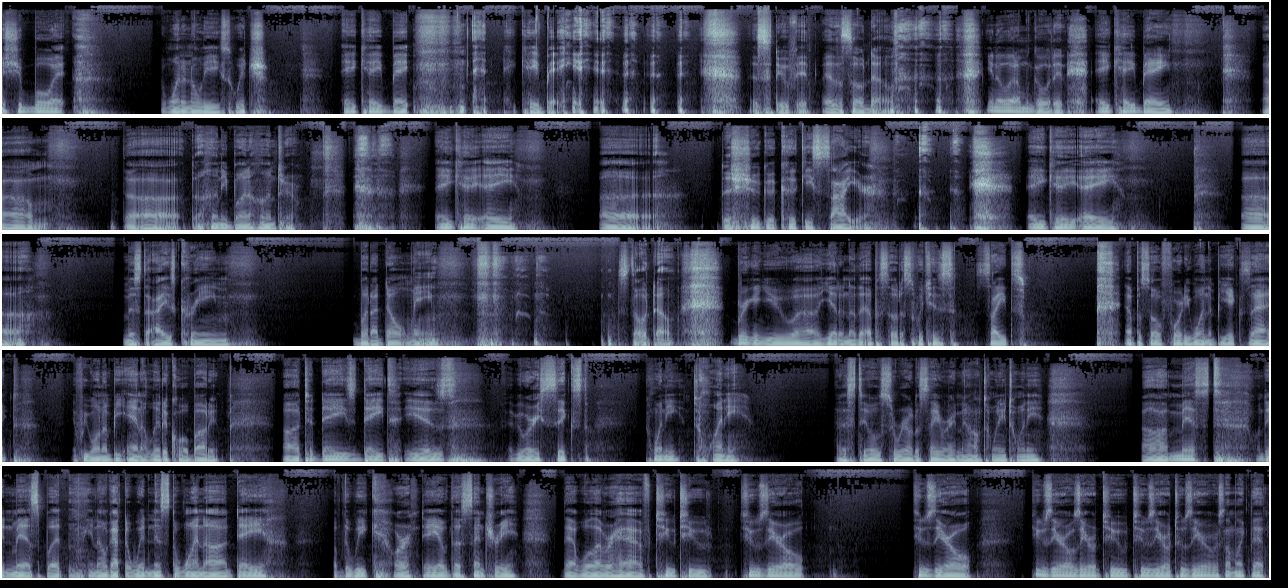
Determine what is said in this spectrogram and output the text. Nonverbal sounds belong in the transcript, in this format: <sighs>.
It's your boy, the one and only Switch, AK Bay. <laughs> AK Bay. <laughs> That's stupid. That's so dumb. <laughs> you know what? I'm gonna go with it. AK Bay. Um, the uh the Honey Bun Hunter, aka uh the Sugar Cookie Sire, aka uh Mr. Ice Cream, but I don't mean. <laughs> so dumb. Bringing you uh, yet another episode of Switches Sites, episode 41 to be exact, if we want to be analytical about it. Uh, today's date is February 6th, 2020. That is still surreal to say right now, 2020. Uh, missed, well, didn't miss, but, you know, got to witness the one uh, day of the week or day of the century that we'll ever have two two two zero two zero two zero zero two two zero two zero or something like that,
